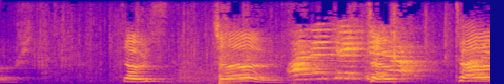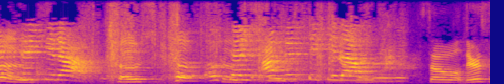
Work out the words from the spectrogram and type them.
toast. Toast. Toast. I'm gonna take Toast. out. I'm Toast. take it out. Toast. Toast. Okay, Toast. I'm gonna take it out. So there's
